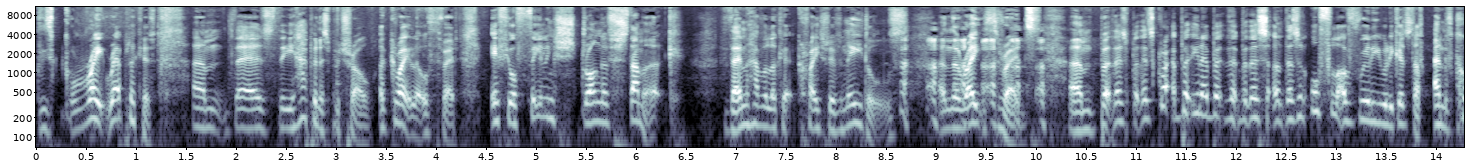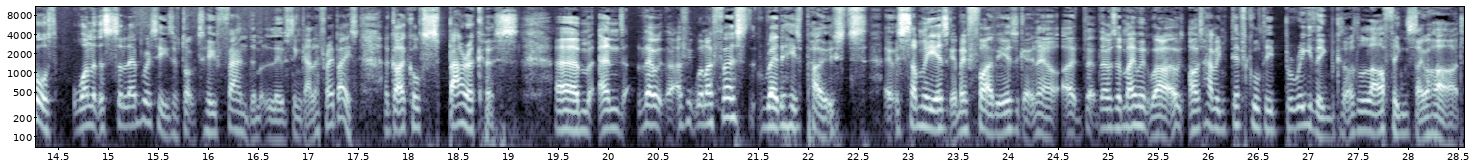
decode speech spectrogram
these great replicas. Um, there's the Happiness Patrol, a great little thread. If you're feeling strong of stomach. Then have a look at of Needles and the rate threads. Um, but there's, but there's, but you know, but, but there's, uh, there's an awful lot of really, really good stuff. And of course, one of the celebrities of Doctor Who fandom lives in Gallifrey Base. A guy called Sparacus. Um, and there, I think when I first read his posts, it was some years ago, maybe five years ago now. I, th- there was a moment where I was, I was having difficulty breathing because I was laughing so hard.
